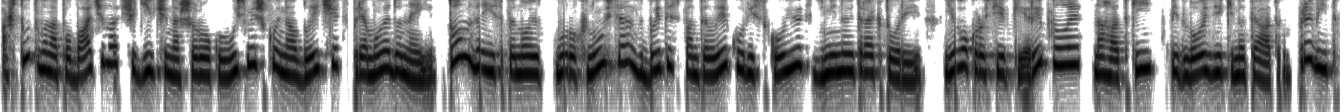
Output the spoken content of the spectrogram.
Аж тут вона побачила, що дівчина широкою усмішкою на обличчі прямує до неї. Том за її спиною ворухнувся, збитий з пантелику різкою зміною траєкторії. Його кросівки рипнули на гладкій підлозі кінотеатру. Привіт!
